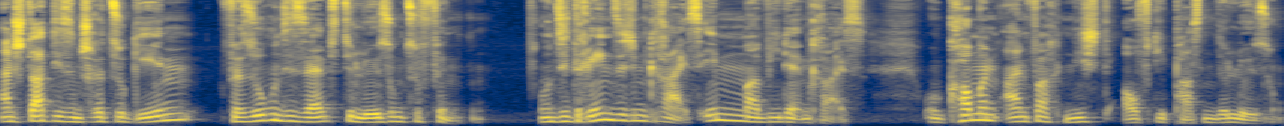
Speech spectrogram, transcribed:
anstatt diesen Schritt zu gehen, versuchen sie selbst die Lösung zu finden. Und sie drehen sich im Kreis, immer wieder im Kreis und kommen einfach nicht auf die passende Lösung.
